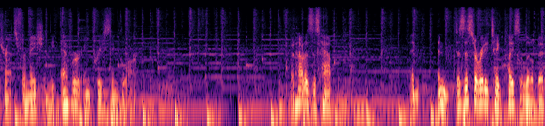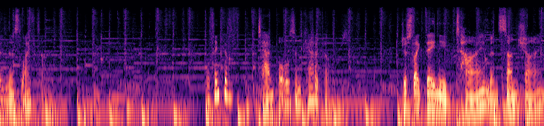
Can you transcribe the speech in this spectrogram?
transformation, the ever increasing glory. But how does this happen? And, and does this already take place a little bit in this lifetime? Well, think of tadpoles and caterpillars. Just like they need time and sunshine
